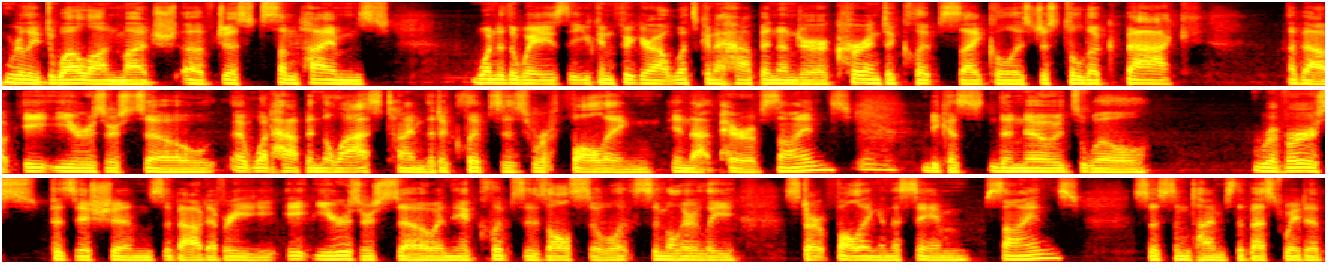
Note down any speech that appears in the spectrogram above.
really dwell on much. Of just sometimes one of the ways that you can figure out what's going to happen under a current eclipse cycle is just to look back about eight years or so at what happened the last time that eclipses were falling in that pair of signs Yeah. because the nodes will reverse positions about every eight years or so, and the eclipses also will similarly start falling in the same signs. So sometimes the best way to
